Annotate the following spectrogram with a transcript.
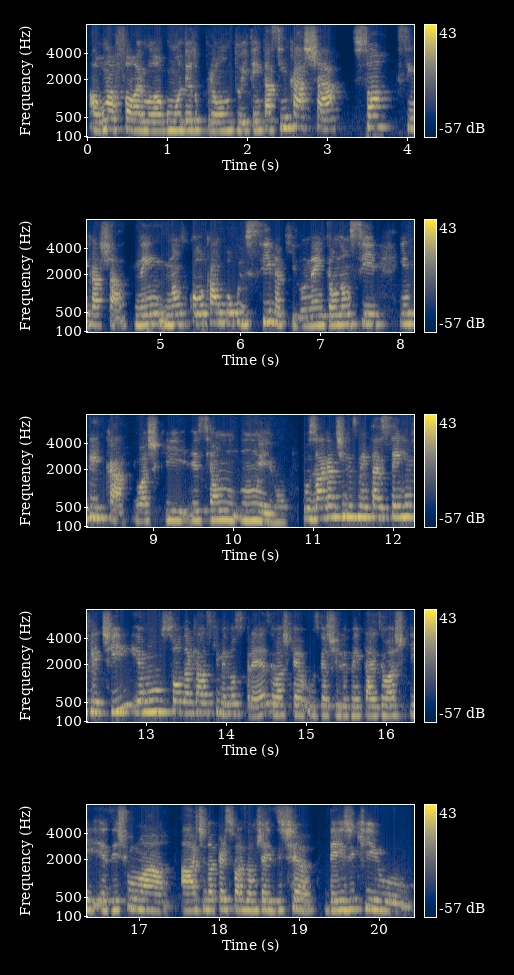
alguma fórmula, algum modelo pronto e tentar se encaixar só se encaixar, nem não colocar um pouco de si naquilo, né? Então não se implicar. Eu acho que esse é um, um erro. Usar gatilhos mentais sem refletir, eu não sou daquelas que menospreza, eu acho que é, os gatilhos mentais, eu acho que existe uma a arte da persuasão já existe desde que o,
